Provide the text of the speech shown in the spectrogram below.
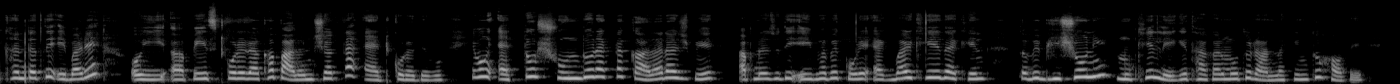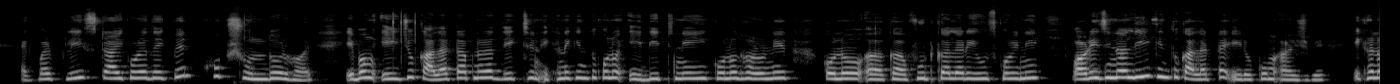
এখানটাতে এবারে ওই পেস্ট করে রাখা পালং শাকটা অ্যাড করে দেব। এবং এত সুন্দর একটা কালার আসবে, আপনারা যদি এইভাবে করে একবার খেয়ে দেখেন, তবে ভীষণই মুখে লেগে থাকার মতো রান্না কিন্তু হবে। একবার প্লিজ ট্রাই করে দেখবেন, খুব সুন্দর হয়। এবং এই যে কালারটা আপনারা দেখছেন, এখানে কিন্তু কোনো এডিট নেই, কোনো ধরনের কোনো ফুড কালার ইউজ করিনি। অরিজিনালি কিন্তু কালারটা এরকম আসবে। এখানে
